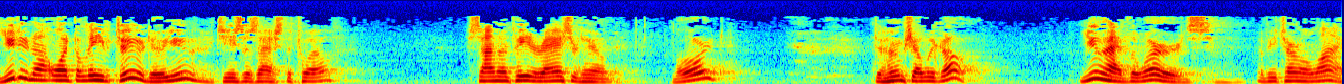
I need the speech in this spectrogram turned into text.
You do not want to leave too, do you? Jesus asked the twelve. Simon Peter answered him, Lord, to whom shall we go? You have the words of eternal life.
